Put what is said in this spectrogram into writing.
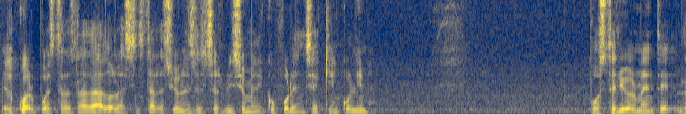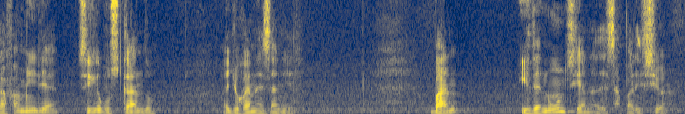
El cuerpo es trasladado a las instalaciones del Servicio Médico Forense aquí en Colima. Posteriormente, la familia sigue buscando a Johannes Daniel. Van y denuncian la desaparición.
